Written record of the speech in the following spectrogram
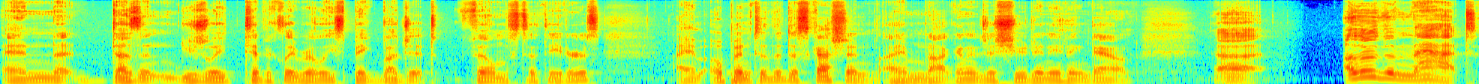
and doesn't usually typically release big budget films to theaters, I am open to the discussion. I am not going to just shoot anything down. Uh, other than that,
